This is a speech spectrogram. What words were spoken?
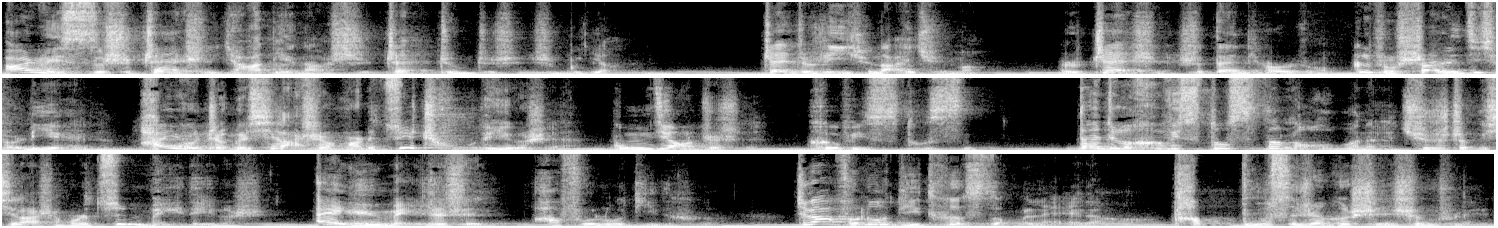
阿瑞斯是战神，雅典娜是战争之神，是不一样的。战争是一群打一群嘛。而战神是单挑这种各种杀人技巧厉害的，还有整个希腊神话里最丑的一个神，工匠之神赫菲斯托斯。但这个赫菲斯托斯的老婆呢，却是整个希腊神话里最美的一个神，爱与美之神阿佛洛狄特。这个阿佛洛狄特是怎么来的啊？他不是任何神生出来的，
